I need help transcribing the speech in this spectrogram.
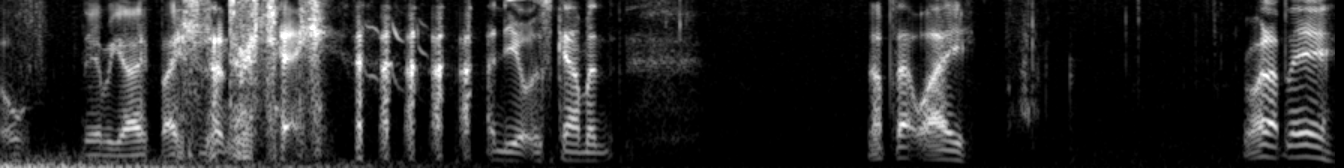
Oh, there we go. Base is under attack. I knew it was coming. Up that way. Right up there.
